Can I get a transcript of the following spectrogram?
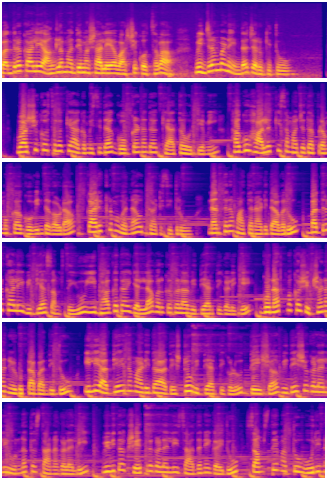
ಭದ್ರಕಾಳಿ ಆಂಗ್ಲ ಮಾಧ್ಯಮ ಶಾಲೆಯ ವಾರ್ಷಿಕೋತ್ಸವ ವಿಜೃಂಭಣೆಯಿಂದ ಜರುಗಿತು. ವಾರ್ಷಿಕೋತ್ಸವಕ್ಕೆ ಆಗಮಿಸಿದ ಗೋಕರ್ಣದ ಖ್ಯಾತ ಉದ್ಯಮಿ ಹಾಗೂ ಹಾಲಕ್ಕಿ ಸಮಾಜದ ಪ್ರಮುಖ ಗೋವಿಂದಗೌಡ ಕಾರ್ಯಕ್ರಮವನ್ನ ಉದ್ಘಾಟಿಸಿದ್ರು. ನಂತರ ಮಾತನಾಡಿದ ಅವರು, ಭದ್ರಕಾಳಿ ವಿದ್ಯಾಸಂಸ್ಥೆಯು ಈ ಭಾಗದ ಎಲ್ಲಾ ವರ್ಗಗಳ ವಿದ್ಯಾರ್ಥಿಗಳಿಗೆ ಗುಣಾತ್ಮಕ ಶಿಕ್ಷಣ ನೀಡುತ್ತಾ ಬಂದಿದ್ದು, ಇಲ್ಲಿ ಅಧ್ಯಯನ ಮಾಡಿದ ಅದೆಷ್ಟೋ ವಿದ್ಯಾರ್ಥಿಗಳು ದೇಶ, ವಿದೇಶಗಳಲ್ಲಿ ಉನ್ನತ ಸ್ಥಾನಗಳಲ್ಲಿ, ವಿವಿಧ ಕ್ಷೇತ್ರಗಳಲ್ಲಿ ಸಾಧನೆಗೈದು ಸಂಸ್ಥೆ ಮತ್ತು ಊರಿನ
